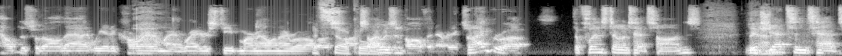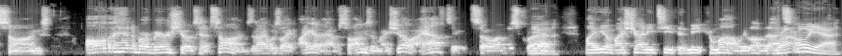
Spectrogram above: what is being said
helped us with all that. We had a co writer, my writer, Steve Marmel, and I wrote all That's those so songs. Cool. So I was involved in everything. So when I grew up, the Flintstones had songs, the Yeah. Jetsons had songs. All the Hanna Barbera shows had songs, and I was like, I got to have songs in my show. I have to. So I'm just glad Yeah. my you know my shiny teeth and me. Come on, we love that. Right- song. oh yeah.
